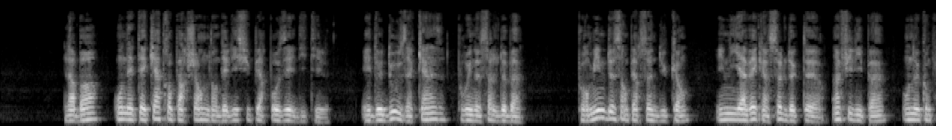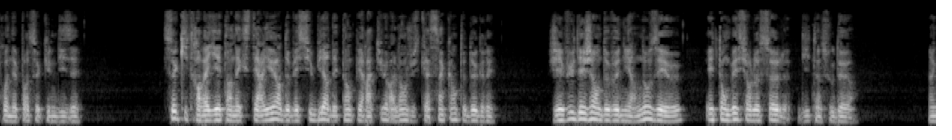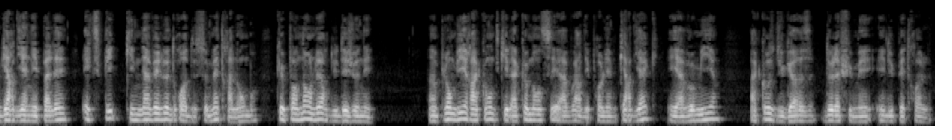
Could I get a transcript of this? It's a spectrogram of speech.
Là-bas, on était quatre par chambre dans des lits superposés, dit-il, et de douze à quinze pour une salle de bain. Pour mille deux cents personnes du camp, il n'y avait qu'un seul docteur, un Philippin, on ne comprenait pas ce qu'il disait. Ceux qui travaillaient en extérieur devaient subir des températures allant jusqu'à cinquante degrés. J'ai vu des gens devenir nauséeux et tomber sur le sol, dit un soudeur. Un gardien népalais explique qu'il n'avait le droit de se mettre à l'ombre que pendant l'heure du déjeuner. Un plombier raconte qu'il a commencé à avoir des problèmes cardiaques et à vomir à cause du gaz, de la fumée et du pétrole.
